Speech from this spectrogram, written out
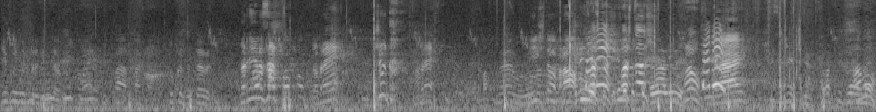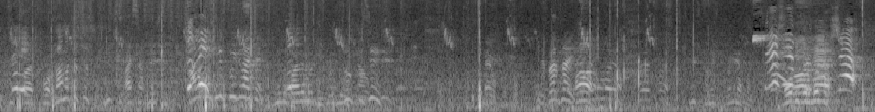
Ти го имаш преди теб. Тук за тебе. Върни назад! Добре! Шут! Добре! Нищо, браво! Хващаш! Браво! Играй. Двамата с... Ай, сега Тони! Близко играйте! Не бързай! Оставя, оставя там.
